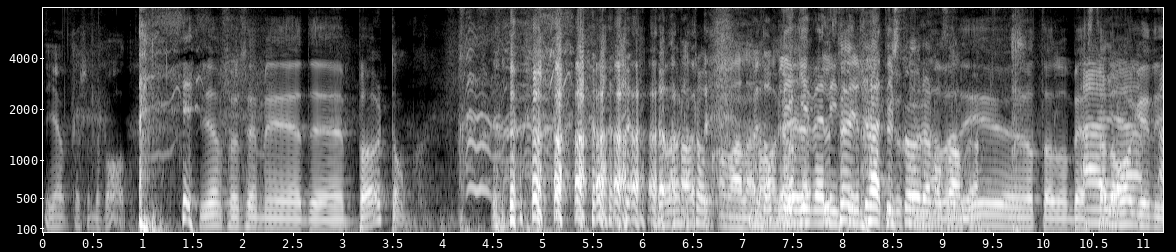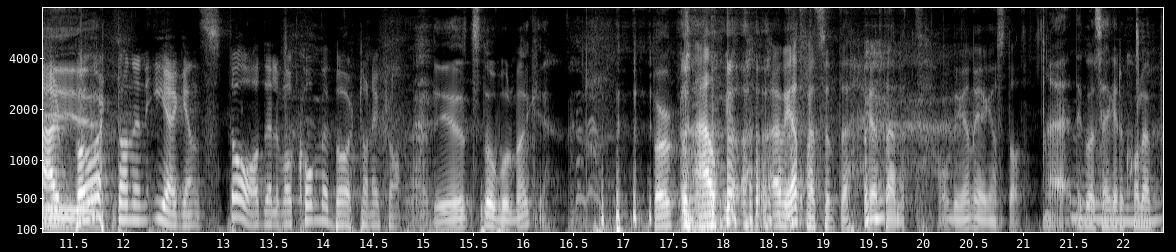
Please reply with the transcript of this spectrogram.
I jämförelse med vad? Jämfört med eh, Burton. Burton av alla Men de lag. ligger väl Du inte i den här divisionen. Ja, det är andra. ju något av de bästa Är, lagen i... är Burton en egen stad eller var kommer Burton ifrån? Det är ett snowboardmärke. Burton Albion. Jag vet faktiskt inte, helt ärligt, om det är en egen stad. Nej, det går säkert att kolla upp.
